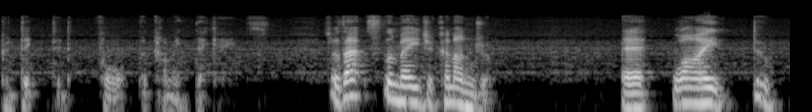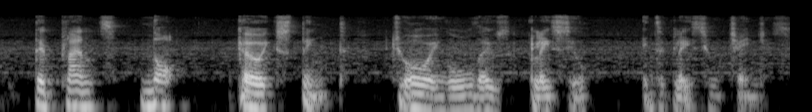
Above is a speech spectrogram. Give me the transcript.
predicted for the coming decades. So that's the major conundrum. Uh, why do the plants not go extinct? during all those glacial interglacial changes.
